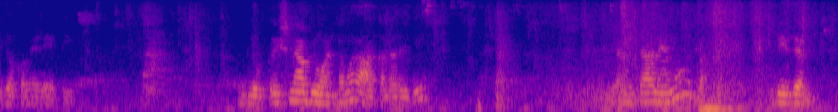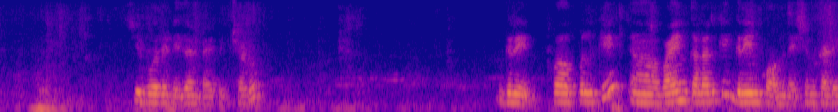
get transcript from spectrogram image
ఇదిగోండి, ఒకటి బ్లూ కృష్ణా బ్లూ అంటాము ఆ కలర్ ఇది. ఇదంతానేమో ఇట్లా డిజైన్ షిబోరి డిజైన్ టైప్ ఇచ్చాడు. గ్రీన్ పర్పుల్కి వైన్ కలర్కి గ్రీన్ కాంబినేషన్ కడీ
